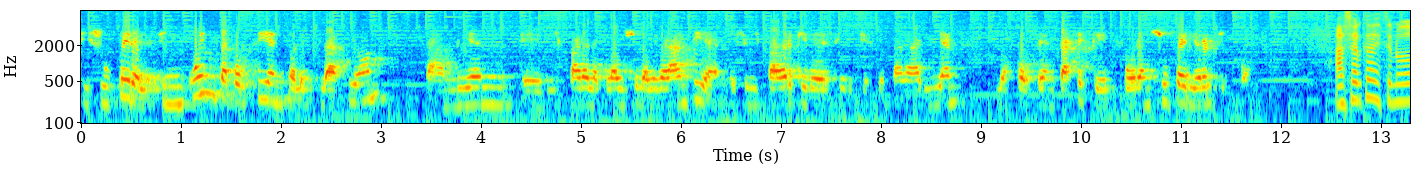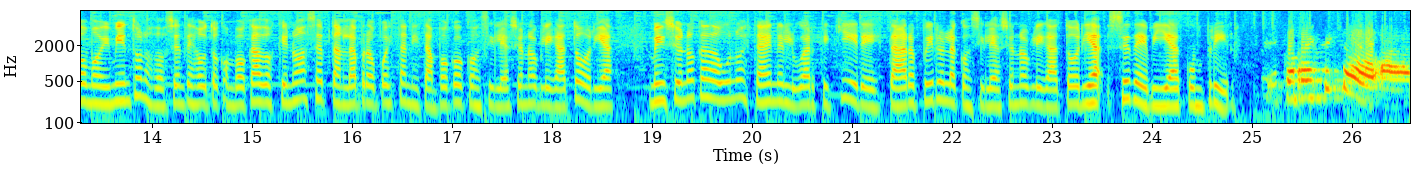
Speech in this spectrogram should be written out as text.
si supera el 50% la inflación, también eh, dispara la cláusula de garantía. Ese disparar quiere decir que se pagarían los porcentajes que fueran superiores al 50. Acerca de este nuevo movimiento, los docentes autoconvocados que no aceptan la propuesta ni tampoco conciliación obligatoria, mencionó cada uno está en el lugar que quiere estar, pero la conciliación obligatoria se debía cumplir. Eh, con respecto a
